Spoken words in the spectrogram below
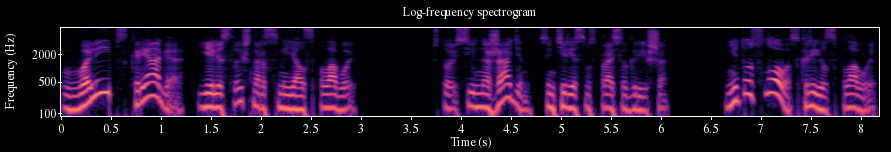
«Валип, скряга!» — еле слышно рассмеялся половой. «Что, сильно жаден?» — с интересом спросил Гриша. «Не то слово», — скривился половой.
